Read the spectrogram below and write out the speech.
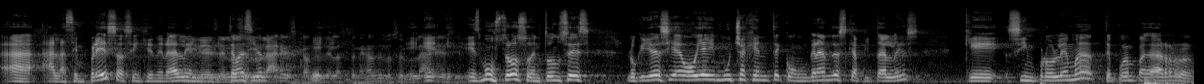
a, a las empresas en general. Y en desde el tema los celulares, desde eh, las pendejas de los eh, celulares. eh, es monstruoso. Entonces, lo que yo decía, hoy hay mucha gente con grandes capitales que sin problema te pueden pagar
